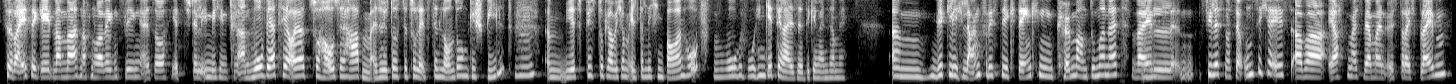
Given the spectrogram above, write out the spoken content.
zur Reise geht, wann wir nach Norwegen fliegen. Also jetzt stelle ich mich hinten an. Wo werdet ihr euer Zuhause haben? Also du hast ja zuletzt in London gespielt. Mhm. Ähm, jetzt bist du, glaube ich, am elterlichen Bauernhof. Wo, wohin geht die Reise, die gemeinsame? Ähm, wirklich langfristig denken können wir und tun wir nicht, weil mhm. vieles noch sehr unsicher ist. Aber erstmals werden wir in Österreich bleiben.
